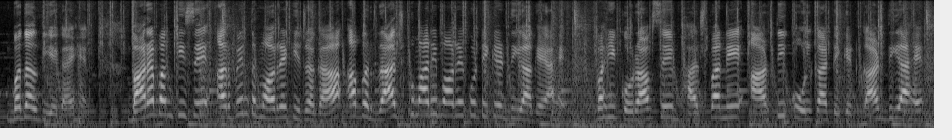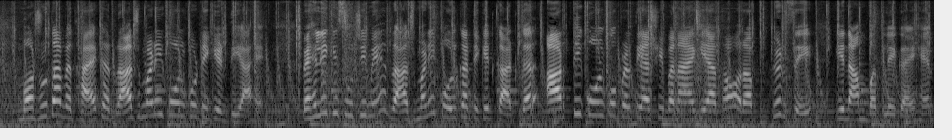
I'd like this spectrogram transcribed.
बदल दिए गए हैं। बाराबंकी से अरविंद मौर्य की जगह अब राजकुमारी मौर्य को टिकट दिया गया है। वहीं कोराव से भाजपा ने आरती कोल का टिकट काट दिया है। मौजूदा विधायक राजमणि कोल को टिकट दिया है। पहले की सूची में राजमणि कोल का टिकट काटकर आरती कोल को प्रत्याशी बनाया गया था और अब फिर से ये नाम बदले गए हैं।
